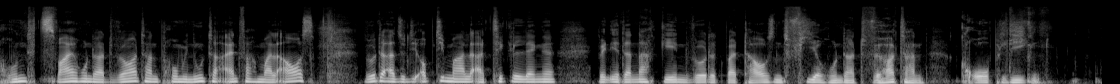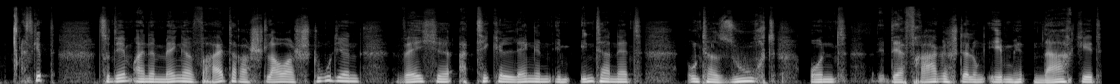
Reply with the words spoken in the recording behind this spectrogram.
rund 200 Wörtern pro Minute einfach mal aus, würde also die optimale Artikellänge, wenn ihr danach gehen würdet, bei 1400 Wörtern grob liegen. Es gibt zudem eine Menge weiterer schlauer Studien, welche Artikellängen im Internet untersucht und der Fragestellung eben nachgeht,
